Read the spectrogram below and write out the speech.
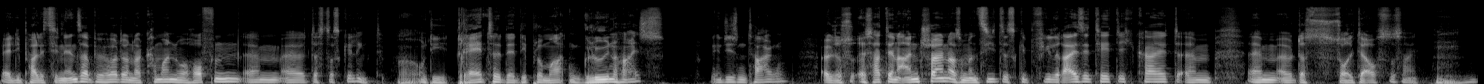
äh, die Palästinenserbehörde. Und da kann man nur hoffen, ähm, äh, dass das gelingt. Und die Drähte der Diplomaten glühen heiß in diesen Tagen? Also das, es hat den Anschein, also man sieht, es gibt viel Reisetätigkeit. Ähm, ähm, äh, das sollte auch so sein. Mhm.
